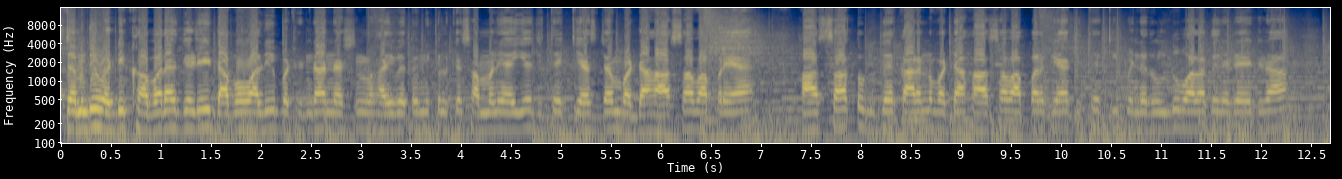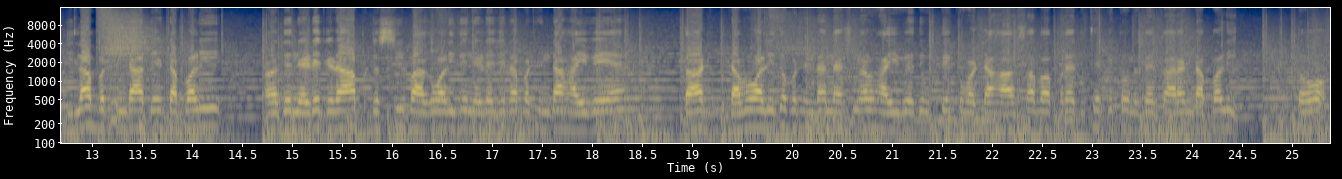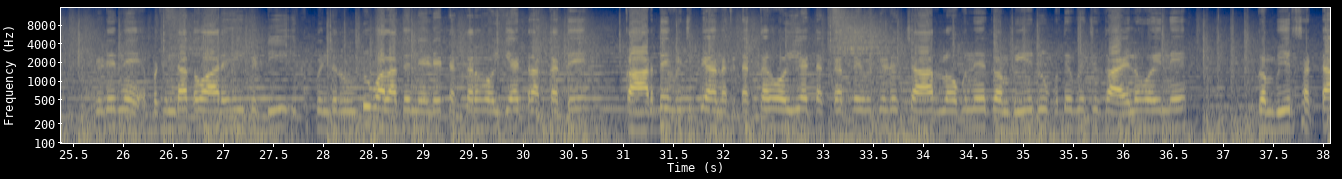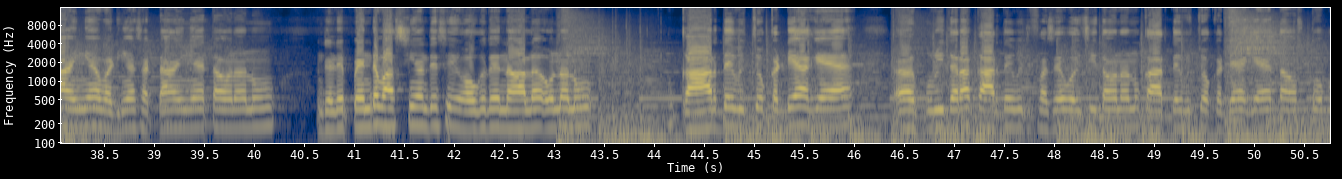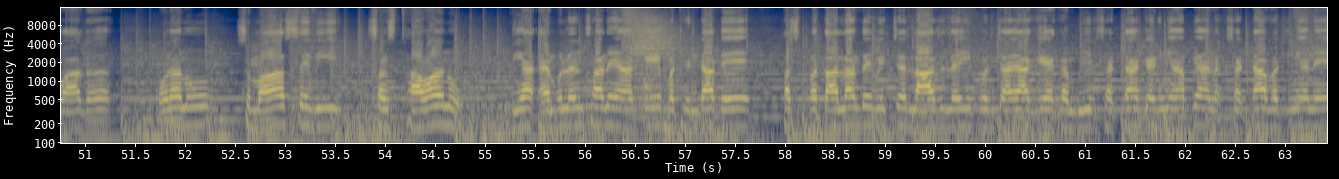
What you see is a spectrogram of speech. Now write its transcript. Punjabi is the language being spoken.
ਇਸ ਟਾਈਮ ਦੀ ਵੱਡੀ ਖਬਰ ਹੈ ਜਿਹੜੀ ਡੱਬਵਾਲੀ ਬਠਿੰਡਾ ਨੈਸ਼ਨਲ ਹਾਈਵੇ ਤੋਂ ਨਿਕਲ ਕੇ ਸਾਹਮਣੇ ਆਈ ਹੈ ਜਿੱਥੇ ਕਿ ਇਸ ਟਾਈਮ ਵੱਡਾ ਹਾਦਸਾ ਵਾਪਰਿਆ ਹੈ। ਹਾਦਸਾ ਧੁੰਦ ਦੇ ਕਾਰਨ ਵੱਡਾ ਹਾਦਸਾ ਵਾਪਰ ਗਿਆ ਜਿੱਥੇ ਕਿ ਪਿੰਡ ਰੁਲਦੂਵਾਲਾ ਦੇ ਨੇੜੇ ਜਿਹੜਾ ਜ਼ਿਲ੍ਹਾ ਬਠਿੰਡਾ ਦੇ ਡੱਬਵਾਲੀ ਅ, ਦੇ ਨੇੜੇ ਜਿਹੜਾ ਜੱਸੀ ਬਾਗਵਾਲੀ ਦੇ ਨੇੜੇ ਜਿਹੜਾ ਬਠਿੰਡਾ ਹਾਈਵੇ ਹੈ ਤਾਂ ਡੱਬਵਾਲੀ ਤੋਂ ਬਠਿੰਡਾ ਨੈਸ਼ਨਲ ਹਾਈਵੇ ਦੇ ਉੱਤੇ ਇੱਕ ਵੱਡਾ ਹਾਦਸਾ ਵਾਪਰਿਆ ਜਿੱਥੇ ਕਿ ਧੁੰਦ ਦੇ ਕਾਰਨ ਡੱਬਵਾਲੀ ਤੋਂ ਜਿਹੜੇ ਨੇ ਬਠਿੰਡਾ ਤੋਂ ਆ ਰਹੀ ਗੱਡੀ ਇੱਕ ਪਿੰਡ ਰੁਲਦੂਵਾਲਾ ਦੇ ਨੇੜੇ ਟੱਕਰ ਹੋਈ ਹੈ। ਟਰੱਕ ਅਤੇ ਕਾਰ ਦੇ ਵਿੱਚ ਭਿਆਨਕ ਟੱਕਰ ਹੋਈ ਹੈ। ਟੱਕਰ ਦੇ ਵਿੱਚ ਜਿਹੜੇ ਚਾਰ ਲੋਕ ਨੇ ਗੰਭੀਰ ਰੂਪ ਦੇ ਵਿੱਚ ਘਾਇਲ ਹੋਏ ਨੇ। ਗੰਭੀਰ ਸੱਟਾਂ ਆਈਆਂ, ਵੱਡੀਆਂ ਸੱਟਾਂ ਆਈਆਂ ਤਾਂ ਉਹਨਾਂ ਨੂੰ ਜਿਹੜੇ ਪਿੰਡ ਵਾਸੀਆਂ ਦੇ ਸਹਿਯੋਗ ਦੇ ਨਾਲ ਉਹਨਾਂ ਨੂੰ ਕਾਰ ਦੇ ਵਿੱਚੋਂ ਕੱਢਿਆ ਗਿਆ ਹੈ। ਪੂਰੀ ਤਰ੍ਹਾਂ ਕਾਰ ਦੇ ਵਿੱਚ ਫਸੇ ਹੋਏ ਸੀ ਤਾਂ ਉਹਨਾਂ ਨੂੰ ਕਾਰ ਦੇ ਵਿੱਚੋਂ ਕੱਢਿਆ ਗਿਆ ਤਾਂ ਉਸ ਤੋਂ ਬਾਅਦ ਉਹਨਾਂ ਨੂੰ ਸਮਾਜ ਸੇਵੀ ਸੰਸਥਾਵਾਂ ਨੂੰ ਦੀਆਂ ਐਂਬੂਲੈਂਸਾਂ ਨੇ ਆ ਕੇ ਬਠਿੰਡਾ ਦੇ ਹਸਪਤਾਲਾਂ ਦੇ ਵਿੱਚ ਇਲਾਜ ਲਈ ਪਹੁੰਚਾਇਆ ਗਿਆ। ਗੰਭੀਰ ਸੱਟਾਂ ਜਿਹੜੀਆਂ, ਭਿਆਨਕ ਸੱਟਾਂ ਵੱਜੀਆਂ ਨੇ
